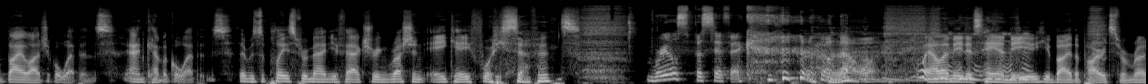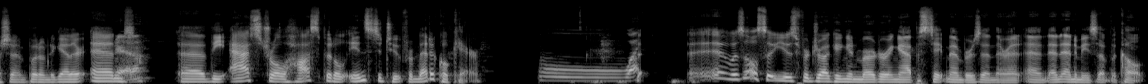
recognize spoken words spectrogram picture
biological weapons and chemical weapons. There was a place for manufacturing Russian AK 47s. Real specific on that one. Well, I mean, it's handy. You buy the parts from Russia and put them together. And Yeah. uh, the Astral Hospital Institute for Medical Care. Ooh, what? It was also used for drugging and murdering apostate members and their and, and enemies of the cult.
